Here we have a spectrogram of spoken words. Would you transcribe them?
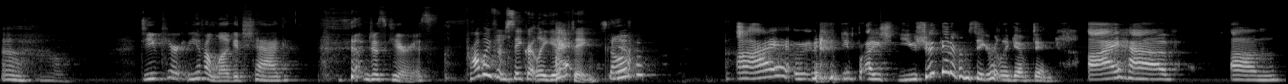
Uh-huh. Do you care? Do you have a luggage tag? I'm just curious. Probably from Secretly Gifting. Some I, I you should get it from secretly gifting. I have um,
